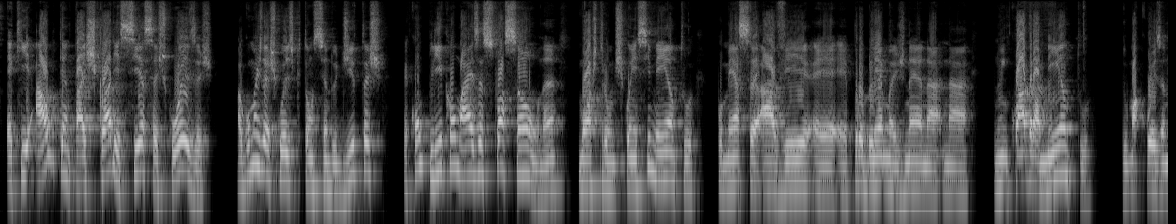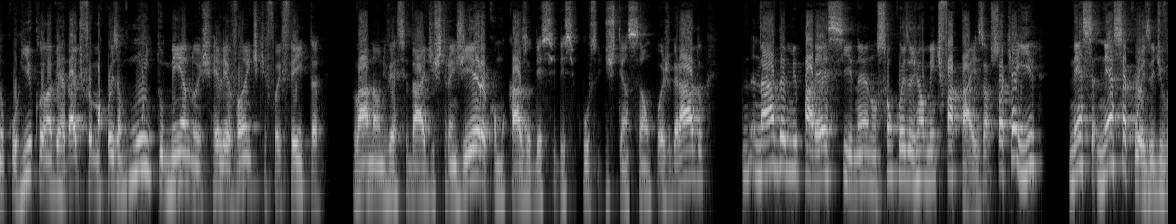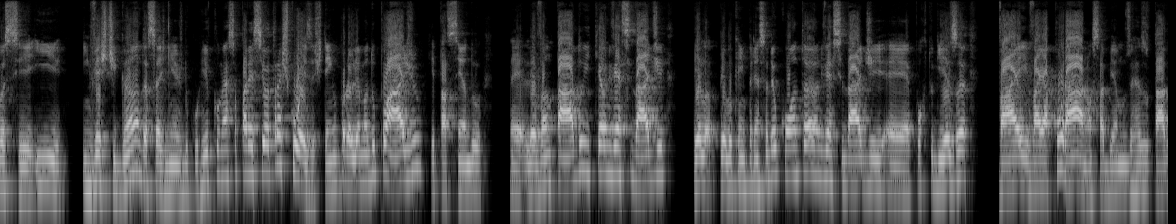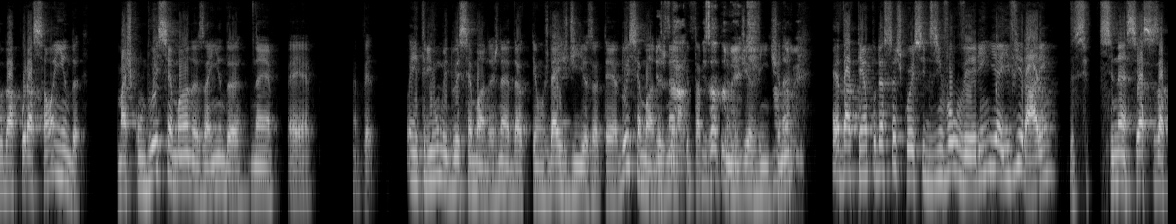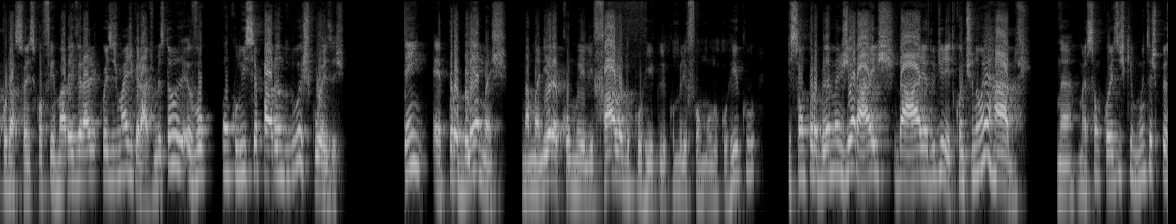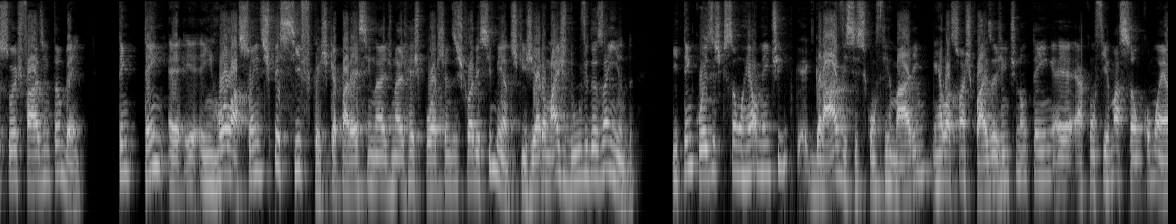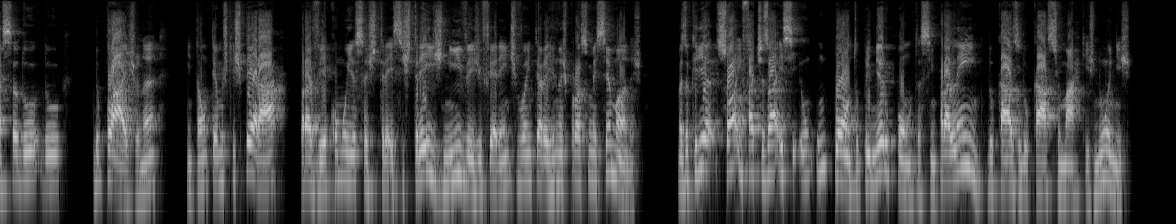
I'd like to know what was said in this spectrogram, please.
é que, ao tentar esclarecer essas coisas, algumas das coisas que estão sendo ditas é, complicam mais a situação, né? Mostram desconhecimento, começa a haver é, é, problemas né, na, na, no enquadramento de uma coisa no currículo. Na verdade, foi uma coisa muito menos relevante que foi feita lá na universidade estrangeira, como o caso desse, desse curso de extensão pós-grado. Nada me parece, né, não são coisas realmente fatais. Só que aí Nessa, nessa coisa de você ir investigando essas linhas do currículo, começam a aparecer outras coisas. Tem um problema do plágio que está sendo é, levantado e que a universidade, pelo, pelo que a imprensa deu conta, a universidade é, portuguesa vai, vai apurar, não sabemos o resultado da apuração ainda. Mas com duas semanas ainda, né, é, entre uma e duas semanas, né, tem uns dez dias até, duas semanas, né, Exato, né, que tá, exatamente, no dia 20, né? exatamente. né? É dar tempo dessas coisas se desenvolverem e aí virarem, se, se, né, se essas apurações se confirmarem, virarem coisas mais graves. Mas então eu vou concluir separando duas coisas. Tem é, problemas na maneira como ele fala do currículo e como ele formula o currículo, que são problemas gerais da área do direito. Continuam errados, né? mas são coisas que muitas pessoas fazem também. Tem, tem é, é, enrolações específicas que aparecem nas, nas respostas, nos esclarecimentos, que geram mais dúvidas ainda. E tem coisas que são realmente é, graves se se confirmarem, em relação às quais a gente não tem é, a confirmação como essa do, do, do plágio. Né? Então temos que esperar para ver como essas, esses três níveis diferentes vão interagir nas próximas semanas. Mas eu queria só enfatizar esse um ponto, o primeiro ponto, assim, para além do caso do Cássio Marques Nunes,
